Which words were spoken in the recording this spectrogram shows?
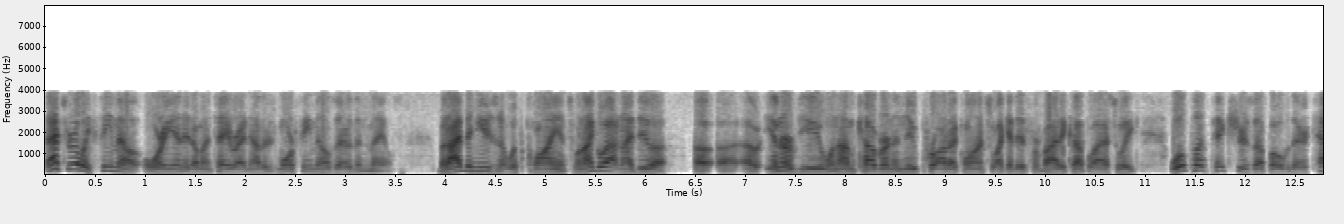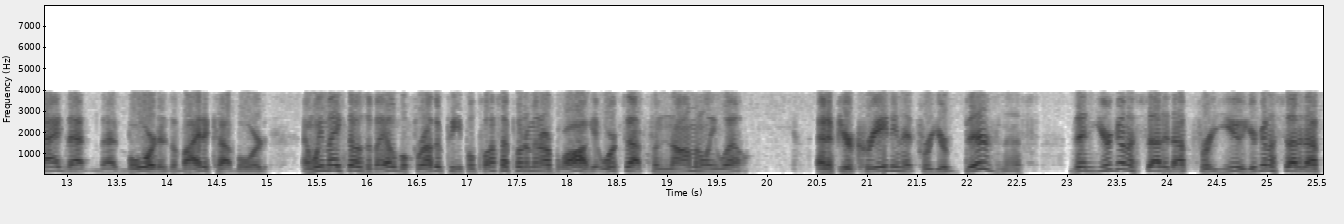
that's really female oriented. I'm going to tell you right now, there's more females there than males. But I've been using it with clients. When I go out and I do a a, a, interview, when I'm covering a new product launch, like I did for VitaCup last week, we'll put pictures up over there, tag that that board as a VitaCup board, and we make those available for other people. Plus, I put them in our blog. It works out phenomenally well. And if you're creating it for your business, then you're going to set it up for you. You're going to set it up,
